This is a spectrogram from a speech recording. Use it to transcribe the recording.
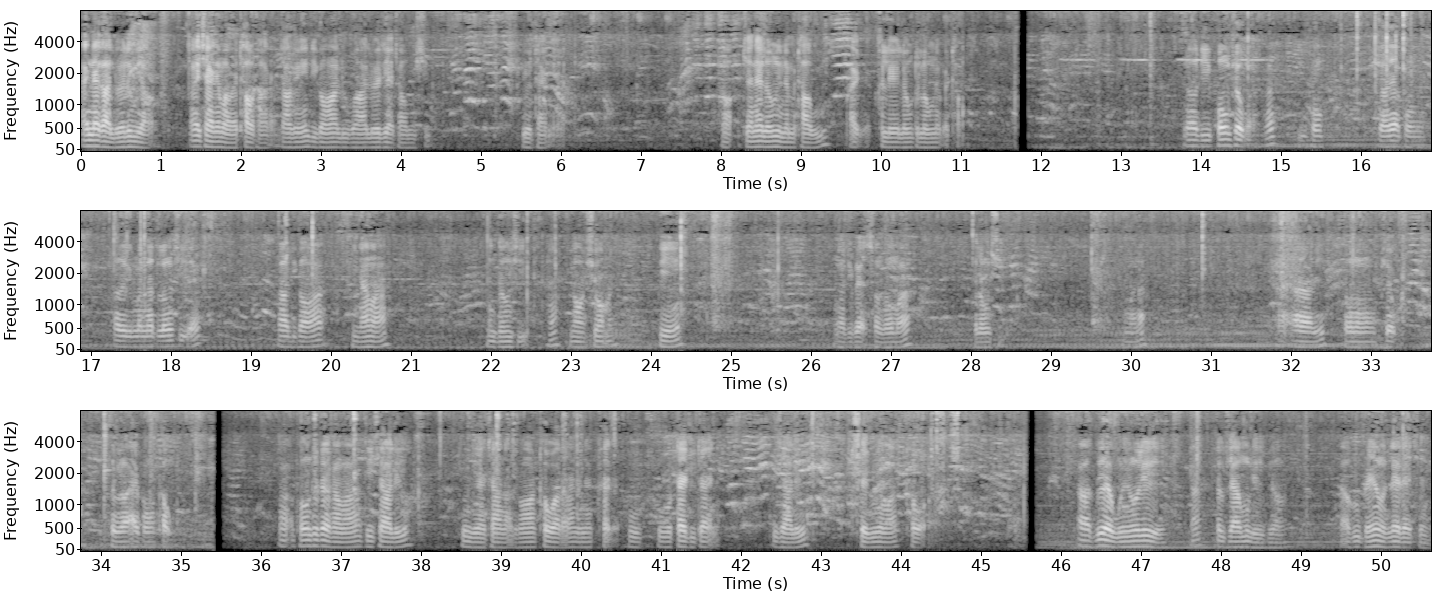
အဲ့နက်ကလွဲလို့မရဘူးအဲ့အချိုင်ထဲမှာပဲထောက်ထားတယ်ဒါပြင်ဒီကောင်ကလူပါလွဲတဲ့အကြောင်းမရှိဘူးပြီးတိုင်နေတာဟောကျန်တဲ့လုံးတွေလည်းမထောက်ဘူးအဲ့ခလေလုံးတစ်လုံးနဲ့ပဲထောက် တော့ဒီဖုံးဖြုတ်ပါနော်ဒီဖုံးဒါရဖုံးအဲဒီမှာနှစ်လုံးရှိတယ်နောက်ဒီကောင်ကဒီနားမှာနှစ်လုံးရှိနော်ဒီကောင်ရှော့မယ်ပြီးရင်နောက်ဒီဘက်ဆွန်ဆုံးမှာတစ်လုံးရှိဒီမှာနော်အဲအဲ့ဒါဒီသုံးလုံးဖြုတ်သုံးလုံးအိုက်ဖုံးထုတ်အဖုံးထုတ်တဲ့အခါမှာဒီချာလေးညဉ့်ညံချလာဒီကောင်ထုတ်ရတာနည်းနည်းခက်ဟိုဟိုတိုက်တီတိုက်နေဒီချာလေး ချိန်ပြီးမှထုတ်အောင်အဲသူ့ရဲ့ဝင်ရိုးလေးတွေနော်လှုပ်ရှားမှုတွေပြောအခုဘဲုံလှည့်တဲ့အချိန်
